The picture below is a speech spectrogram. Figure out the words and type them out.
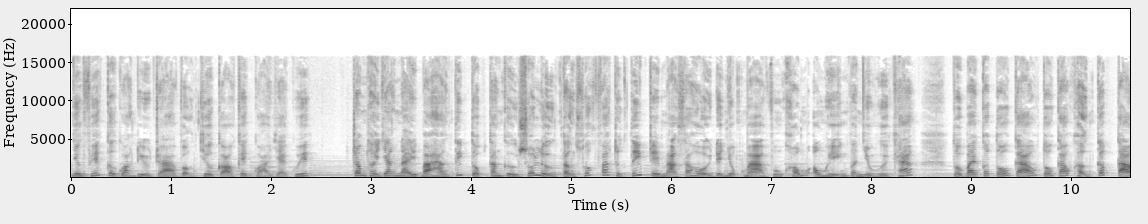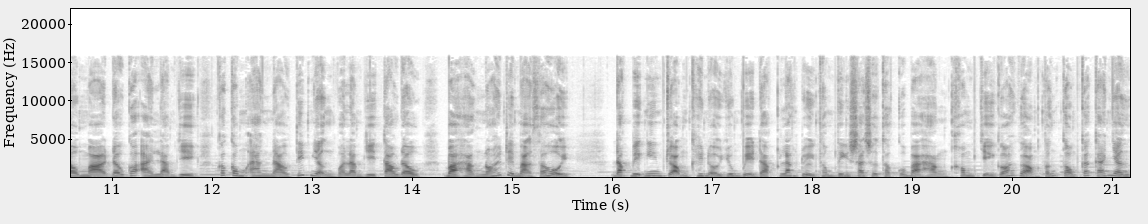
nhưng phía cơ quan điều tra vẫn chưa có kết quả giải quyết. Trong thời gian này, bà Hằng tiếp tục tăng cường số lượng tần suất phát trực tiếp trên mạng xã hội để nhục mạ vu khống ông Hiển và nhiều người khác. Tụi bay có tố cáo, tố cáo khẩn cấp tao mà đâu có ai làm gì, có công an nào tiếp nhận và làm gì tao đâu, bà Hằng nói trên mạng xã hội. Đặc biệt nghiêm trọng khi nội dung bị đặt lan truyền thông tin sai sự thật của bà Hằng không chỉ gói gọn tấn công các cá nhân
